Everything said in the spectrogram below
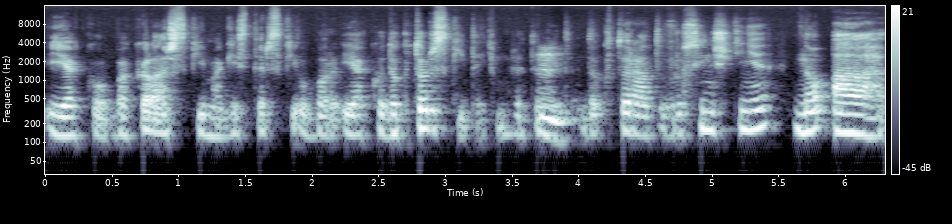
i jako bakalářský, magisterský obor, i jako doktorský. Teď můžete mít hmm. doktorát v rusinštině. No a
